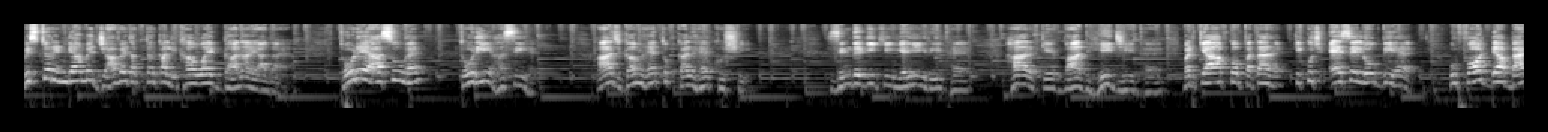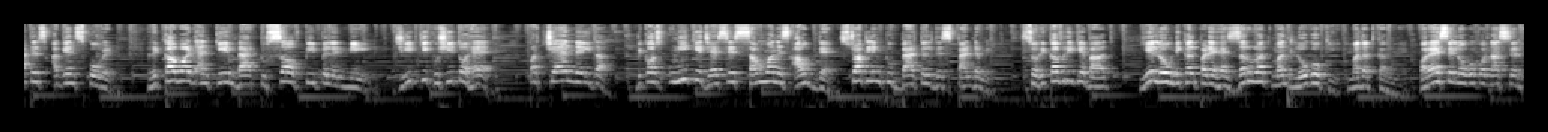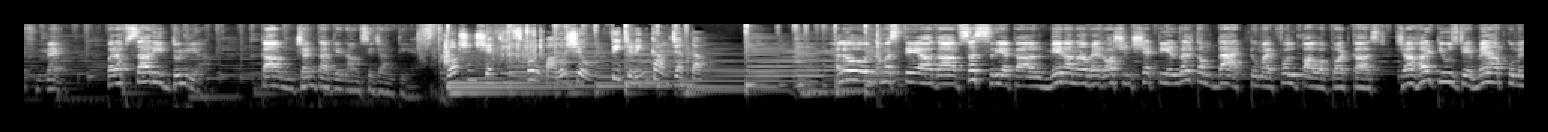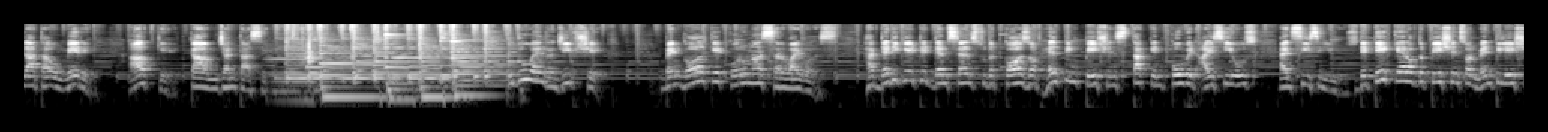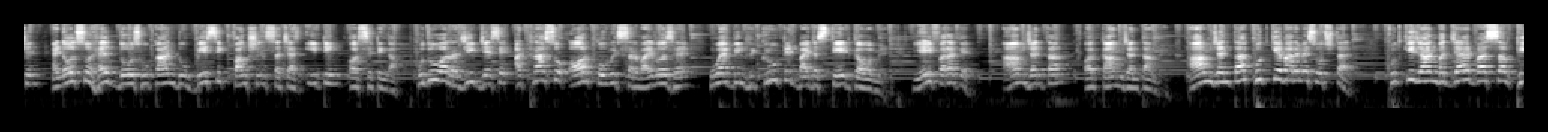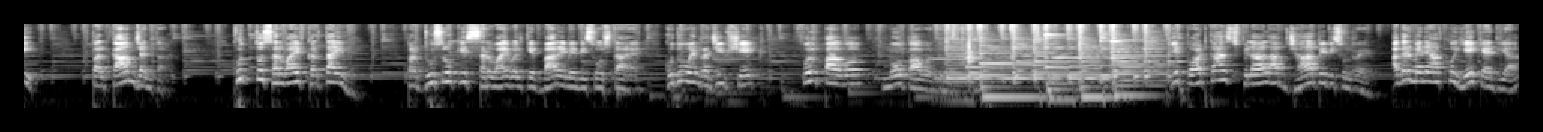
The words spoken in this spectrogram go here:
मिस्टर इंडिया में जावेद अख्तर का लिखा हुआ एक गाना याद आया। थोड़े आँसू है, थोड़ी हँसी है। आज गम है तो कल है खुशी। ज़िंदगी की यही रीत है हार के बाद ही जीत है। बट क्या आपको पता है कि कुछ ऐसे लोग भी है who fought their battles against COVID, recovered and came back to serve people in need. जीत की खुशी तो है पर चैन नहीं था बिकॉज़ उन्हीं के जैसे someone is out there struggling to battle this pandemic so recovery के बाद ये लोग निकल पड़े हैं जरूरतमंद लोगों की मदद करने। और ऐसे लोगों को ना सिर्फ़ मैं पर अब सारी दुनिया काम जनता के नाम से जानती है। Roshan Shetty full power show featuring काम जनता। हेलो नमस्ते आदाब सत मेरा नाम है Roshan Shetty and welcome back to my full power podcast जहाँ हर ट्यूसडे मैं आपको मिलाता हूँ मेरे आपके काम जनता से। उदू एंड राजीव शेख बंगाल के corona survivors have dedicated themselves to the cause of helping patients stuck in COVID ICUs and CCUs. They take care of the patients on ventilation and also help those who can't do basic functions such as eating or sitting up. खुदू और राजीव जैसे 1800 और covid survivors हैं who have been recruited by the state government. यही फ़र्क है आम जनता और काम जनता में आम जनता खुद के बारे में सोचता है। खुद की जान बच जाए, बस सब ठीक। पर काम जनता, खुद तो सरवाइव करता ही है। पर दूसरों के सर्वाइवल के बारे में भी सोचता है। कुदू and Rajeev Sheikh full power mo power ये पॉडकास्ट फ़िलहाल आप जहाँ पे भी सुन रहे हो। अगर मैंने आपको ये कह दिया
